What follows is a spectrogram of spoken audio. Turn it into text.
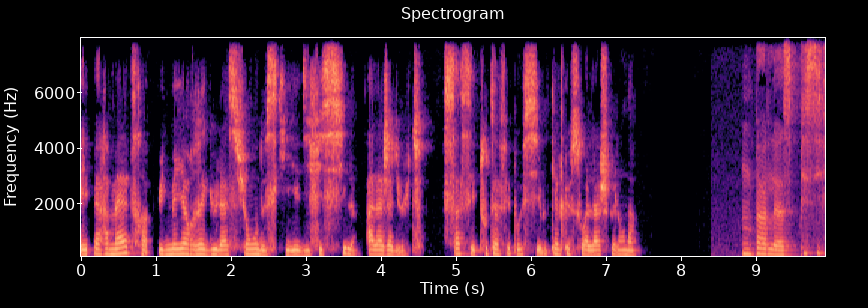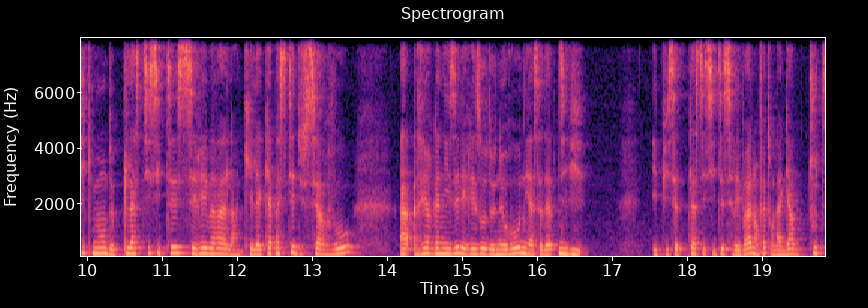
et permettre une meilleure régulation de ce qui est difficile à l'âge adulte. Ça, c'est tout à fait possible, quel que soit l'âge que l'on a. On parle spécifiquement de plasticité cérébrale, hein, qui est la capacité du cerveau à réorganiser les réseaux de neurones et à s'adapter. Et puis cette plasticité cérébrale, en fait, on la garde toute,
